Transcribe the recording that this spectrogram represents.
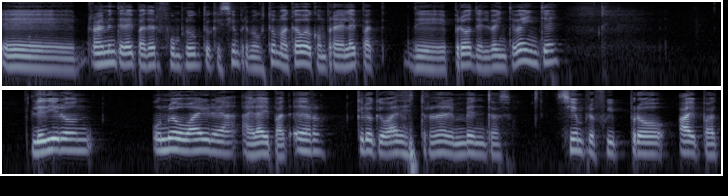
Eh, realmente el iPad Air fue un producto que siempre me gustó. Me acabo de comprar el iPad de Pro del 2020. Le dieron un nuevo aire al iPad Air. Creo que va a destronar en ventas. Siempre fui pro iPad.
